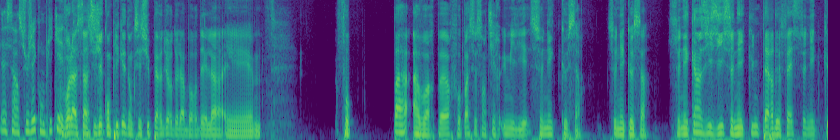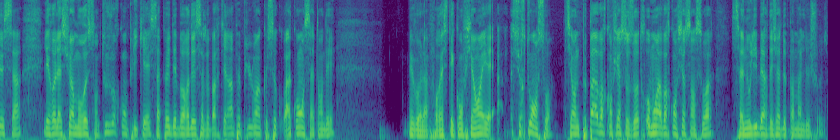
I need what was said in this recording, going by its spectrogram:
C'est un sujet compliqué. voilà, c'est un sujet compliqué, donc c'est super dur de l'aborder là. Et euh, faut pas avoir peur, faut pas se sentir humilié. Ce n'est que ça. Ce n'est que ça. Ce n'est qu'un zizi, ce n'est qu'une paire de fesses, ce n'est que ça. Les relations amoureuses sont toujours compliquées, ça peut déborder, ça peut partir un peu plus loin que ce à quoi on s'attendait. Mais voilà, faut rester confiant et surtout en soi. Si on ne peut pas avoir confiance aux autres, au moins avoir confiance en soi, ça nous libère déjà de pas mal de choses.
